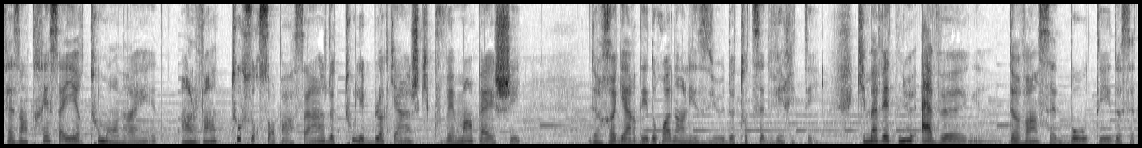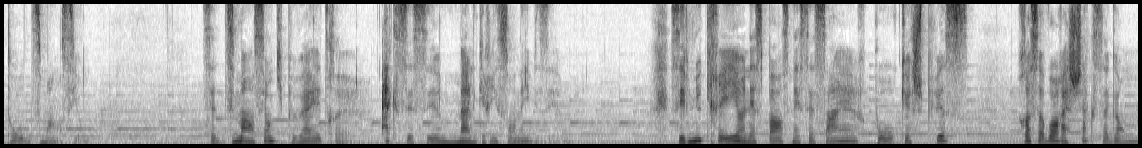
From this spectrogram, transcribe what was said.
faisant tressaillir tout mon être, enlevant tout sur son passage de tous les blocages qui pouvaient m'empêcher de regarder droit dans les yeux de toute cette vérité qui m'avait tenu aveugle, devant cette beauté de cette autre dimension. Cette dimension qui peut être euh, accessible malgré son invisible. C'est venu créer un espace nécessaire pour que je puisse recevoir à chaque seconde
